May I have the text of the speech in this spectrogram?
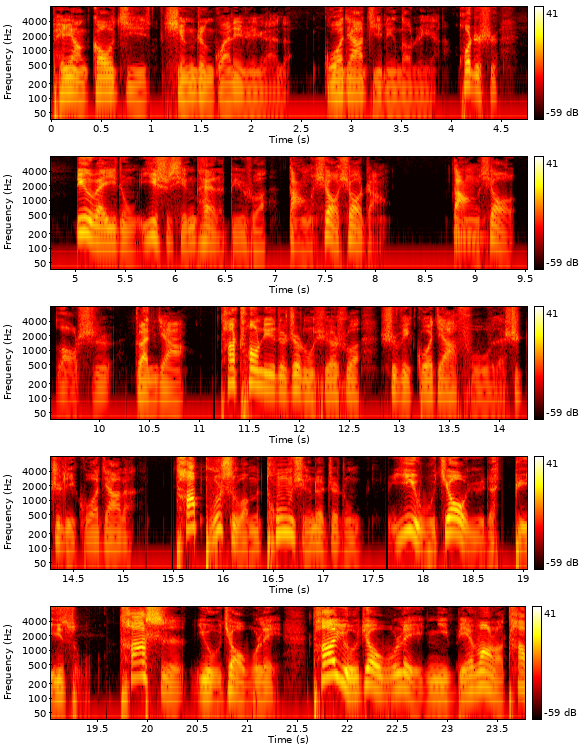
培养高级行政管理人员的国家级领导人员，或者是另外一种意识形态的，比如说党校校长、党校老师。专家，他创立的这种学说是为国家服务的，是治理国家的。他不是我们通行的这种义务教育的鼻祖，他是有教无类。他有教无类，你别忘了，他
